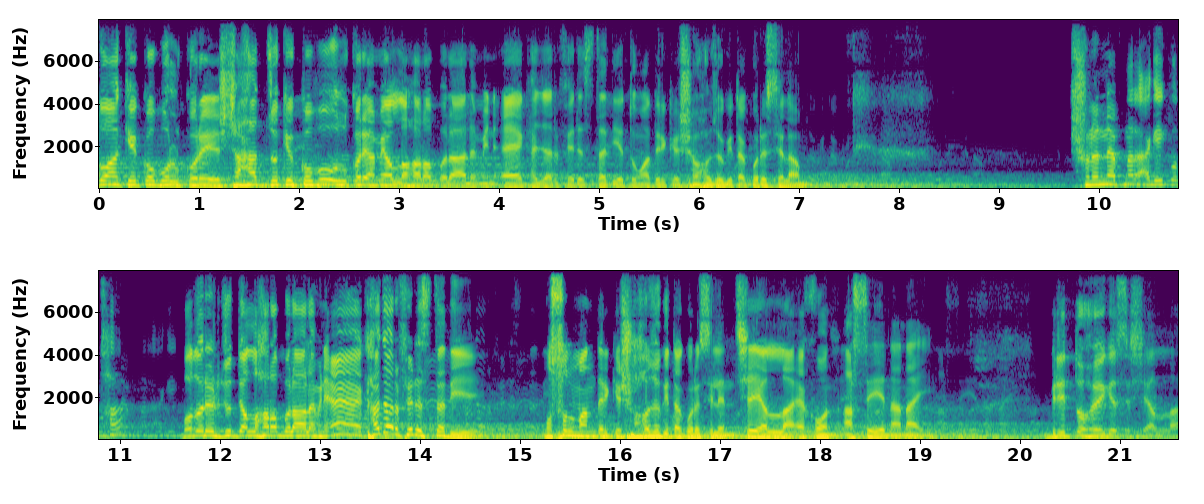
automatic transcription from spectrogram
দোয়াকে কবুল করে, সাহায্যকে কবুল করে আমি আল্লাহ রাব্বুল আলমিন এক হাজার ফেরেস্তা দিয়ে তোমাদেরকে সহযোগিতা করেছিলাম। শুনেন না আপনার আগেই কথা? বদরের যুদ্ধে আল্লাহ রাব্বুল আলমিন এক হাজার ফেরেস্তা দিয়ে মুসলমানদেরকে সহযোগিতা করেছিলেন, সে আল্লাহ এখন আছে না নাই? বৃদ্ধ হয়ে গেছে সে আল্লাহ।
